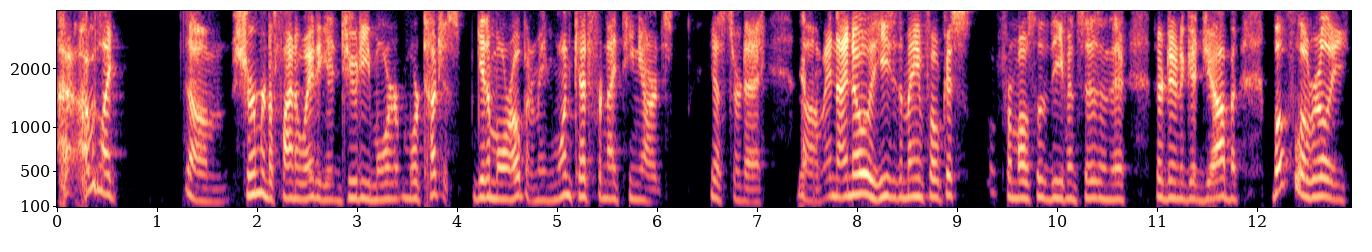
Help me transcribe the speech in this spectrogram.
I, I would like um, Shurmur to find a way to get Jeudy more more touches, get him more open. I mean, one catch for 19 yards yesterday, Yep. um, and I know he's the main focus for most of the defenses, and they're they're doing a good job. But Buffalo really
